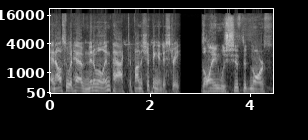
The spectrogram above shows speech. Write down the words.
and also would have minimal impact upon the shipping industry. The lane was shifted north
